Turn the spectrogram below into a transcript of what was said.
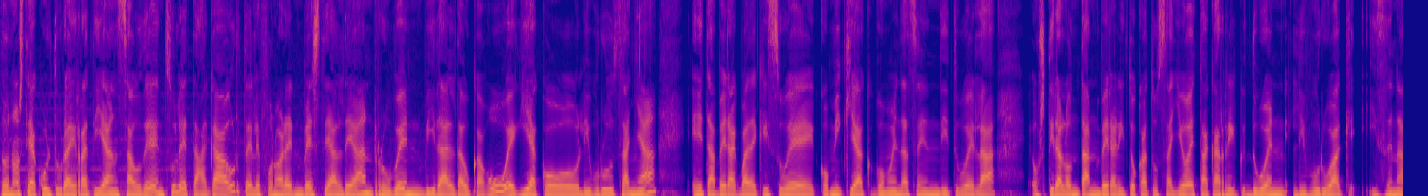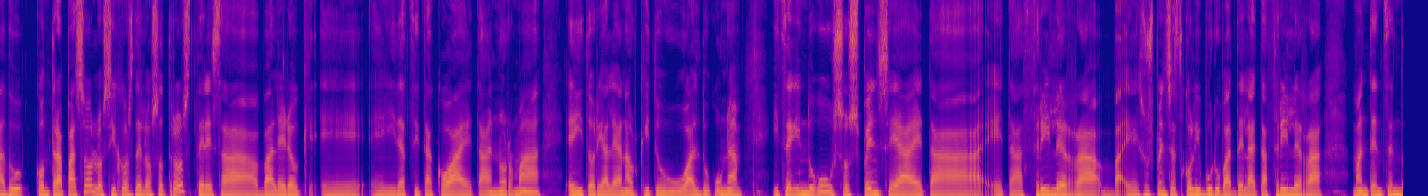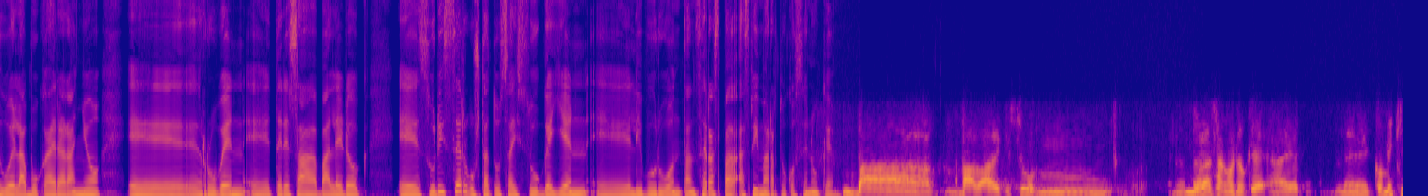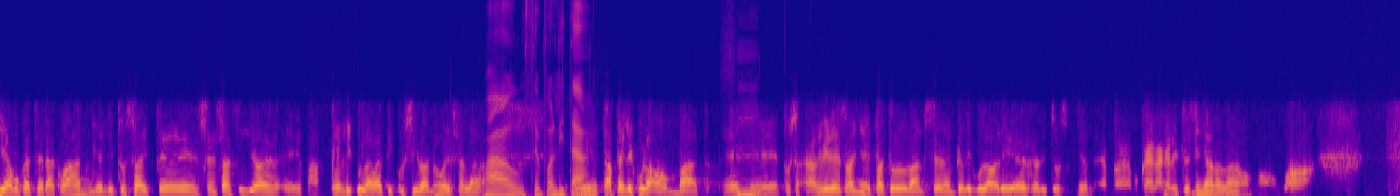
Donostia Kultura Irratian zaude entzule eta gaur telefonoaren beste aldean Ruben Bidal daukagu egiako liburu zaina eta berak badekizue komikiak gomendatzen dituela ostiralontan berari tokatu zaio eta karrik duen liburuak izena du Kontrapaso, Los hijos de los otros, Teresa Valerok e, e, idatzitakoa eta norma editorialean aurkitu alduguna. Hitz egin dugu suspensea eta eta thrillerra, ba, e, suspensezko liburu bat dela eta thrillerra mantentzen duela bukaeraraino e, Ruben e, Teresa Valerok. E, zuri zer gustatu zaizu gehien e, liburu hontan? Zer azpimarratuko zenuke? Ba, ba, badekizu, mm, nola esango nuke, e, e, komikia bukatzerakoan, gelditu zaite sensazioa, e, ba, pelikula bat ikusi banu ezela. Wow, ze polita. E, eta pelikula on bat, ez? Mm. E, pues, adibidez, baina, ipatu dudan zeren pelikula hori, ez? Gelditu, e, ba, bukaeran gelditu zinan, ba, ba,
